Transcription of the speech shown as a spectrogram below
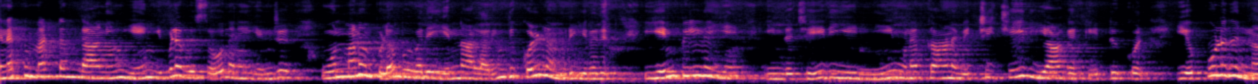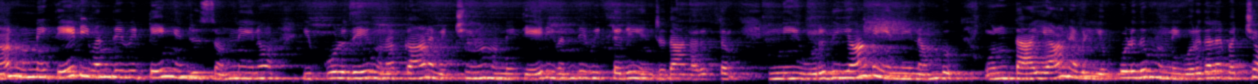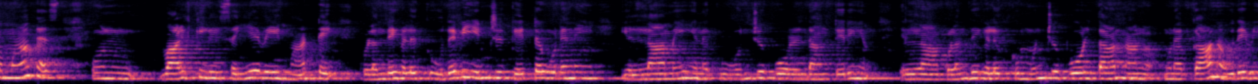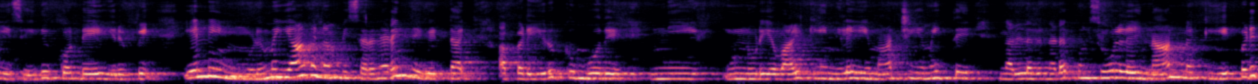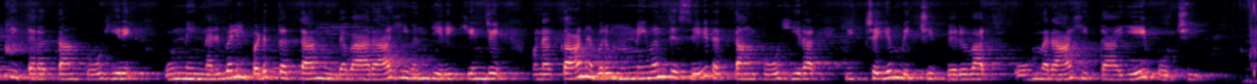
எனக்கு மட்டும்தானே ஏன் இவ்வளவு சோதனை என்று உன் மனம் புலம்புவதை என்னால் அறிந்து கொள்ள முடிகிறது. என் பிள்ளையே இந்த செய்தியை நீ உனக்கான வெற்றி செய்தியாக கேட்டுக்கொள். எப்பொழுது நான் உன்னை தேடி வந்து விட்டேன் என்று சொன்னேனோ இப்பொழுதே உனக்கான வெற்றியும் உன்னை தேடி வந்து விட்டது என்றுதான் அர்த்தம். நீ உறுதியாக என்னை நம்பு. உன் தாயானவள் எப்பொழுதும் உன்னை ஒருதலைபட்சமாக உன் வாழ்க்கையில் செய்யவே மாட்டேன் குழந்தைகளுக்கு உதவி என்று கேட்டவுடனே எல்லாமே எனக்கு ஒன்று போல்தான் தெரியும். எல்லா குழந்தைகளுக்கும் ஒன்று போல்தான் நான் உனக்கான உதவியை செய்து கொண்டே இருப்பேன். என்னை முழுமையாக நம்பி சரணடைந்து விட்டாய். அப்படி இருக்கும்போது நீ உன்னுடைய வாழ்க்கையின் நிலையை மாற்றியமைத்து நல்லது நடக்கும் சூழலை நான் உனக்கு ஏற்படுத்தி தரத்தான் போகிறேன். உன்னை நல்வழிப்படுத்தத்தான் இந்த வாராகி வந்திருக்கின்றேன். உனக்கானவரும் உன்னை வந்து சேரத்தான் போகிறார். நிச்சயம் வெற்றி வெற்றி பெறுவார் ஓம் வராகி தாயே போற்றி.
